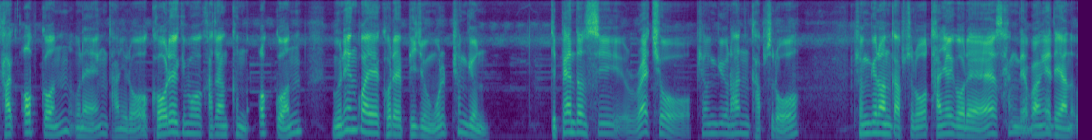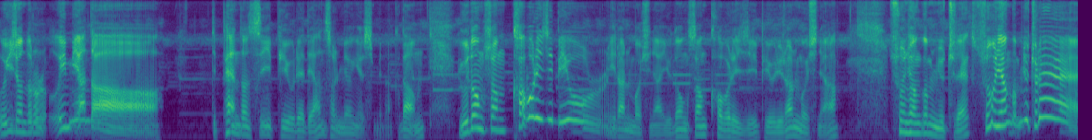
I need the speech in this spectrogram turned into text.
각 업권 은행 단위로 거래 규모가 가장 큰 업권 은행과의 거래 비중을 평균 dependency ratio 평균한 값으로 평균한 값으로 단일 거래 상대방에 대한 의존도를 의미한다. 디펜던시 비율에 대한 설명이었습니다. 그 다음 유동성 커버리지 비율이란 무엇이냐 유동성 커버리지 비율이란 무엇이냐 순현금 유출액 순현금 유출액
